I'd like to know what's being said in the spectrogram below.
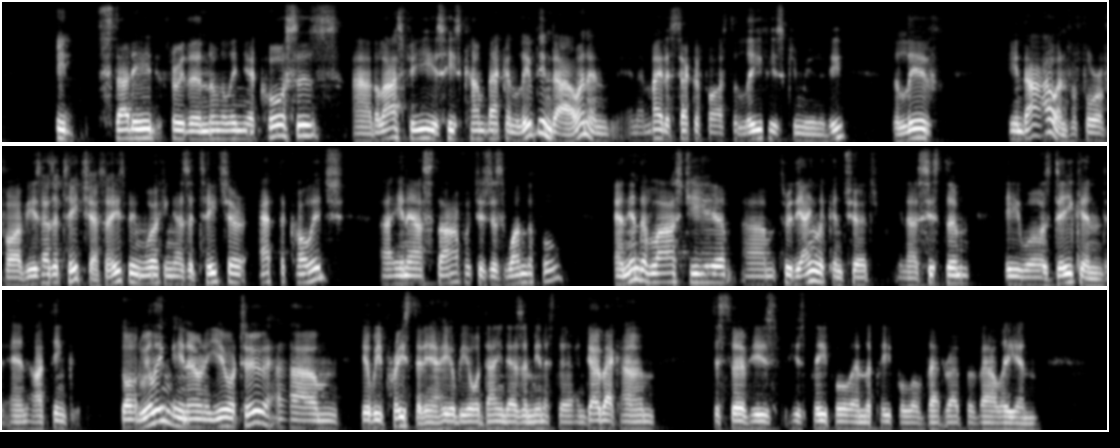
he studied through the Nungalinya courses. Uh, the last few years, he's come back and lived in Darwin and, and made a sacrifice to leave his community to live in Darwin for four or five years as a teacher. So he's been working as a teacher at the college uh, in our staff, which is just wonderful. And the end of last year, um, through the Anglican Church, you know, system, he was deaconed, and I think, God willing, you know, in a year or two, um, he'll be priested. You know, he'll be ordained as a minister and go back home to serve his his people and the people of that Roper Valley. And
